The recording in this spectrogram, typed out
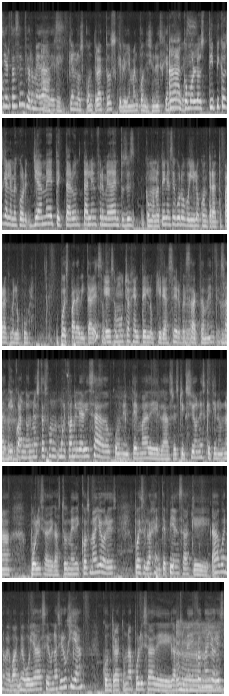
ciertas enfermedades que en los contratos que le llaman condiciones generales. Ah, como los típicos que a lo mejor ya me detectaron tal enfermedad, entonces como no tenía seguro voy y lo contrato para que me lo cubra. Pues para evitar eso. Eso mucha gente lo quiere hacer, ¿verdad? Exactamente. Y cuando no estás muy familiarizado con el tema de las restricciones que tiene una póliza de gastos médicos mayores, pues la gente piensa que, ah, bueno, me voy, me voy a hacer una cirugía, contrato una póliza de gastos médicos mayores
